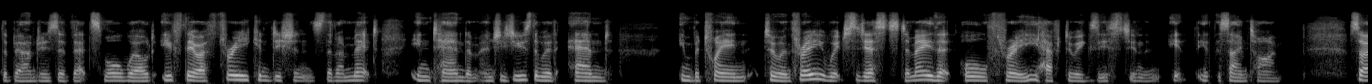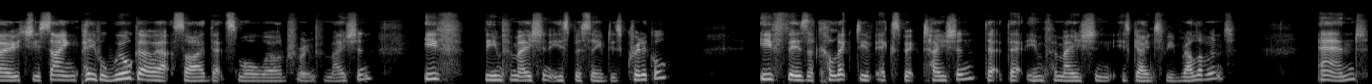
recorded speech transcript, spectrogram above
the boundaries of that small world if there are three conditions that are met in tandem. And she's used the word and in between two and three, which suggests to me that all three have to exist in the, at, at the same time. So she's saying people will go outside that small world for information if the information is perceived as critical, if there's a collective expectation that that information is going to be relevant, and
